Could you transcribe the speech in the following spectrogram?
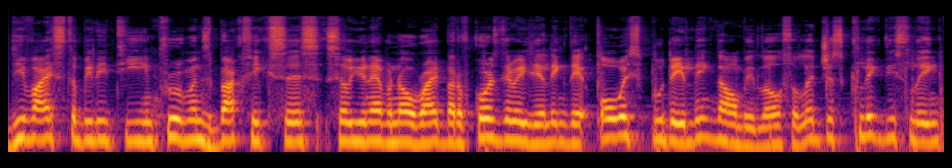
device stability improvements, bug fixes, so you never know, right? But of course there is a link, they always put a link down below, so let's just click this link.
